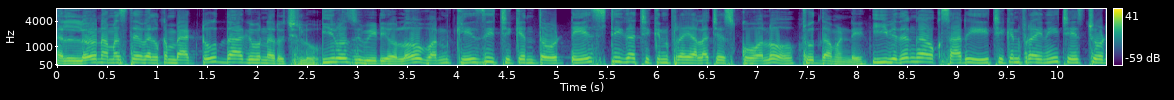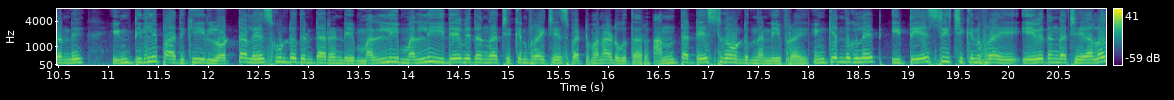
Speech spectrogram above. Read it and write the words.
హలో నమస్తే వెల్కమ్ బ్యాక్ టు దాగి ఉన్న రుచులు. ఈ రోజు వీడియోలో వన్ కేజీ చికెన్తో టేస్టీగా చికెన్ ఫ్రై ఎలా చేసుకోవాలో చూద్దామండి. ఈ విధంగా ఒకసారి చికెన్ ఫ్రైని చేసి చూడండి. ఇంటిల్లి పాదికి లొట్టలేసుకుంటూ తింటారండి. మళ్ళీ మళ్ళీ ఇదే విధంగా చికెన్ ఫ్రై చేసి పెట్టమని అడుగుతారు. అంత టేస్ట్గా ఉంటుందండి ఈ ఫ్రై. ఇంకెందుకు లేట్? ఈ టేస్టీ చికెన్ ఫ్రై ఏ విధంగా చేయాలో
